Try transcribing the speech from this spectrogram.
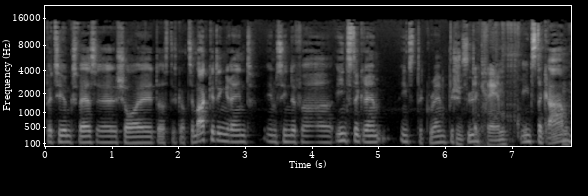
Beziehungsweise schaue ich, dass das ganze Marketing rennt im Sinne von Instagram, Instagram bespielen. Instagram. Instagram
